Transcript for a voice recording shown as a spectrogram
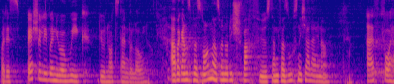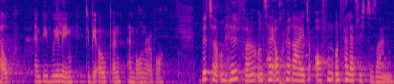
But especially when you are weak, do not stand alone. aber ganz besonders, wenn du dich schwach fühlst, dann versuch's nicht alleine. Ask for help and be willing to be open and vulnerable. Bitte um Hilfe und sei auch bereit, offen und verletzlich zu sein.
